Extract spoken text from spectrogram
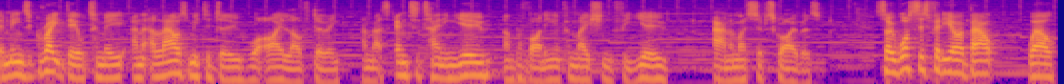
It means a great deal to me and it allows me to do what I love doing, and that's entertaining you and providing information for you and my subscribers. So, what's this video about? Well,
